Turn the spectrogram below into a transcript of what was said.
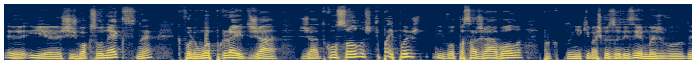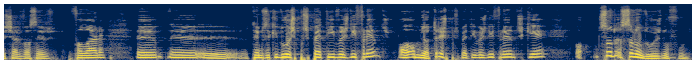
e a Xbox One X, é? que foram um upgrade já já de consolas. Epá, e depois, e vou passar já a bola, porque tenho aqui mais coisas a dizer, mas vou deixar vocês falarem. Temos aqui duas perspectivas diferentes, ou, melhor, três perspectivas diferentes, que é, oh, são, serão duas no fundo,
